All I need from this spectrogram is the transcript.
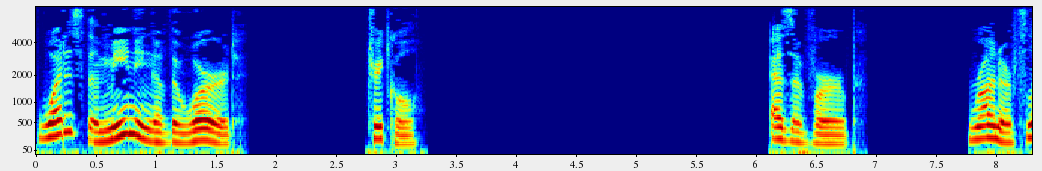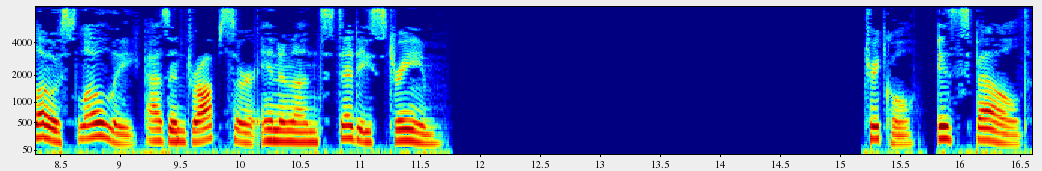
What is the meaning of the word trickle as a verb? Run or flow slowly, as in drops or in an unsteady stream. Trickle is spelled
